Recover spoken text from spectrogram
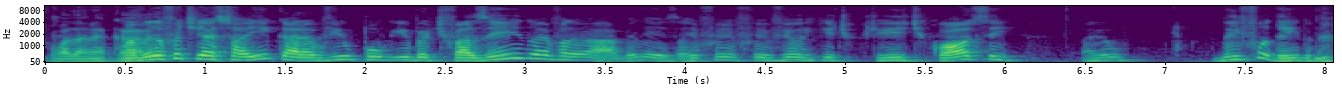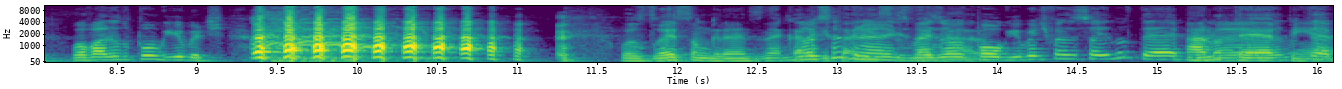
foda, né, Uma cara? vez eu fui tirar isso aí, cara, eu vi o Paul Gilbert fazendo, aí eu falei, ah, beleza. Aí eu fui, fui ver o Rich, Rich aí eu, nem fodendo, vou fazer do Paul Gilbert. Os dois são grandes, né, cara? Nós são guitarristas, grandes, né, mas o cara? Paul Gilbert faz isso aí no tapping. Ah, no né? tapping, No é.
